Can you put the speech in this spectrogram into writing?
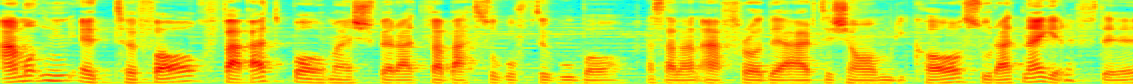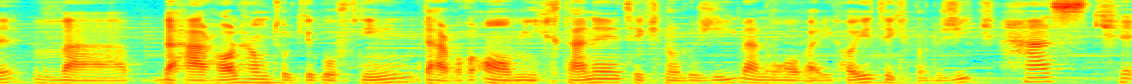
اما این اتفاق فقط با مشورت و بحث و گفتگو با مثلا افراد ارتش آمریکا صورت نگرفته و به هر حال همونطور که گفتیم در واقع آمیختن تکنولوژی و نوآوری های تکنولوژیک هست که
